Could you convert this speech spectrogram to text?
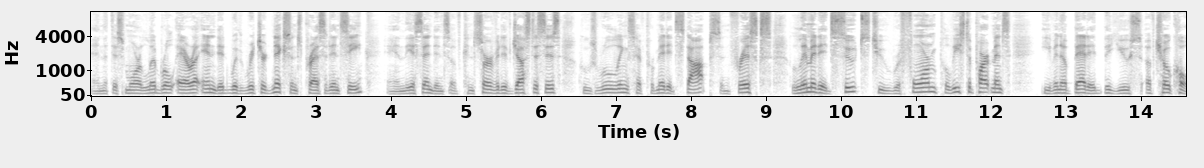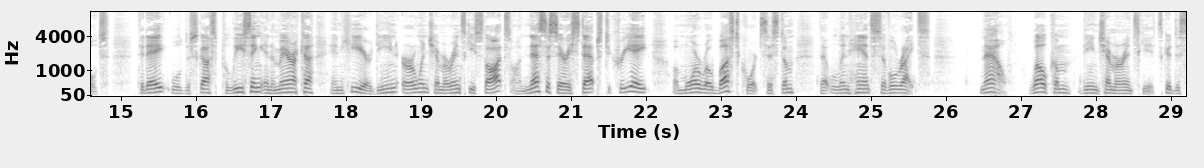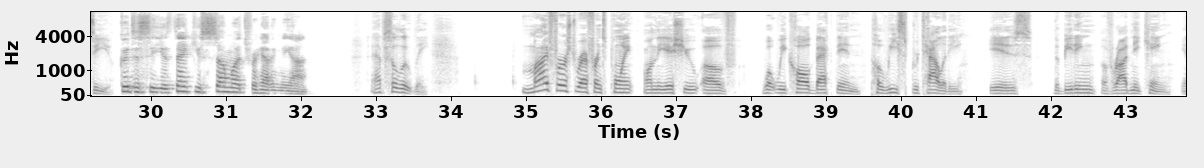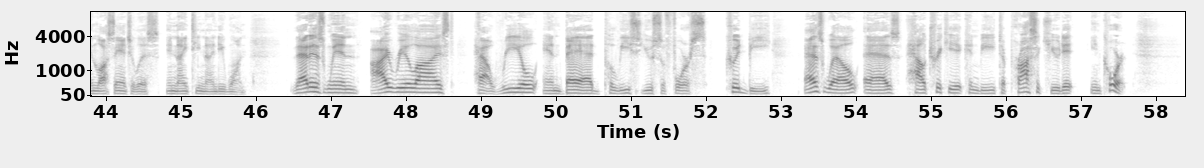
and that this more liberal era ended with Richard Nixon's presidency and the ascendance of conservative justices whose rulings have permitted stops and frisks, limited suits to reform police departments, even abetted the use of chokeholds. Today, we'll discuss policing in America and hear Dean Erwin Chemerinsky's thoughts on necessary steps to create a more robust court system that will enhance civil rights. Now, Welcome, Dean Chemerinsky. It's good to see you. Good to see you. Thank you so much for having me on. Absolutely. My first reference point on the issue of what we called back then police brutality is the beating of Rodney King in Los Angeles in 1991. That is when I realized how real and bad police use of force could be, as well as how tricky it can be to prosecute it in court.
